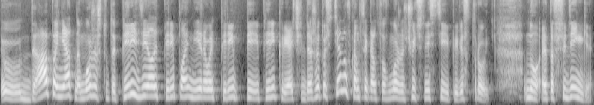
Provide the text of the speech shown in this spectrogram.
Э, да, понятно, можно что-то переделать, перепланировать, пере, пере, перекрячить. Даже эту стену, в конце концов, можно чуть снести и перестроить. Но это все деньги.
